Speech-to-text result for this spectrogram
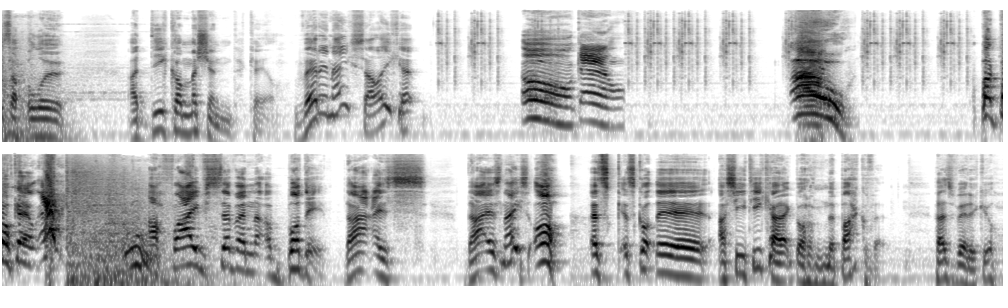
it's a blue. A decommissioned Kale. Very nice, I like it. Oh, Kale. Oh! Purple Kale. Ah! A 5-7 Buddy. That is that is nice. Oh! It's it's got the a CT character on the back of it. That's very cool.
